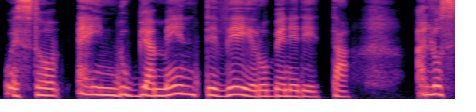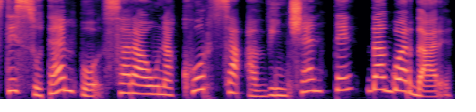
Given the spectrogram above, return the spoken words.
Questo è indubbiamente vero, Benedetta. Allo stesso tempo sarà una corsa avvincente da guardare.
